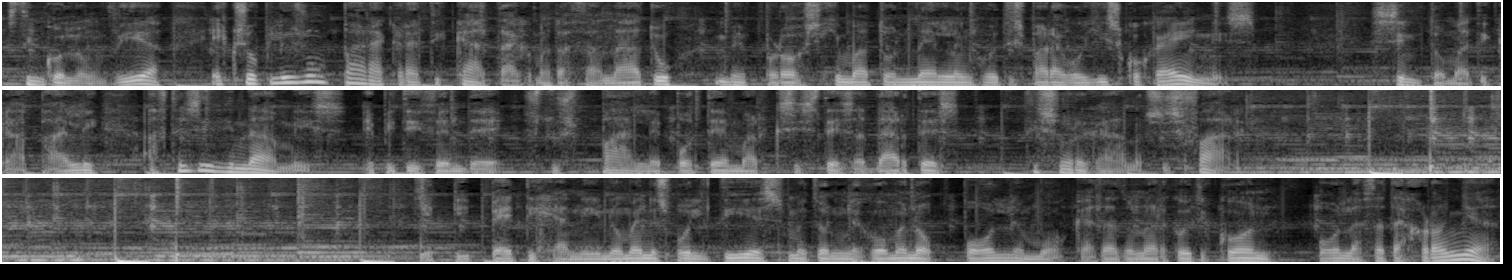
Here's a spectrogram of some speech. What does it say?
Στην Κολομβία εξοπλίζουν παρακρατικά τάγματα θανάτου με πρόσχημα τον έλεγχο της παραγωγής κοκαίνης. Συμπτωματικά πάλι αυτές οι δυνάμεις επιτίθενται στους πάλε ποτέ μαρξιστές αντάρτες της οργάνωσης ΦΑΡΚ. Και τι πέτυχαν οι Ηνωμένες Πολιτείες με τον λεγόμενο πόλεμο κατά των ναρκωτικών όλα αυτά τα χρόνια;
